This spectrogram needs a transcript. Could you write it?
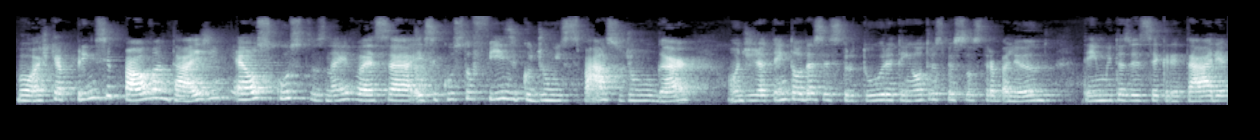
Bom, acho que a principal vantagem é os custos, né? Essa, esse custo físico de um espaço, de um lugar onde já tem toda essa estrutura, tem outras pessoas trabalhando, tem muitas vezes secretária,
